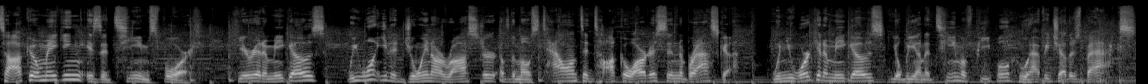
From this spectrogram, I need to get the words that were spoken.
Taco making is a team sport. Here at Amigos, we want you to join our roster of the most talented taco artists in Nebraska. When you work at Amigos, you'll be on a team of people who have each other's backs.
